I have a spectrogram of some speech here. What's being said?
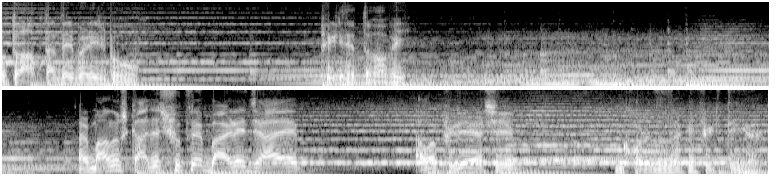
ও তো আপনাদের বাড়ির বউ। ফিরতে তো হবেই। আর মানুষ কাজের সূত্রে বাইরে যায়, আবার ফিরে আসে, ঘরে তো তাকে ফিরতেই হয়।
